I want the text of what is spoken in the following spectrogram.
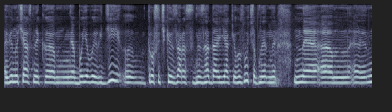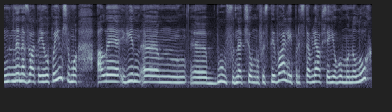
Він учасник ем, бойових дій. Е, Трошечки зараз не згадаю, як його звуть, щоб не, не, не, ем, е, не назвати його по-іншому. Але він е, був на цьому фестивалі і представлявся його монолог.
